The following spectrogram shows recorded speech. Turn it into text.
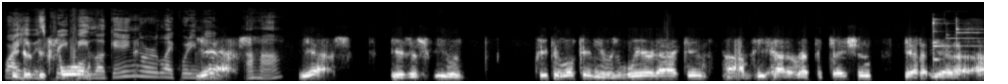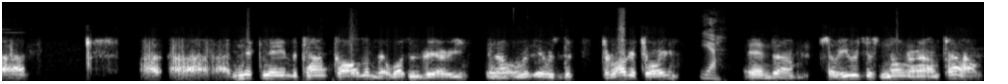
Why he was before- creepy looking, or like what do you mean? Yes. Uh huh. Yes, he was just he was creepy looking. He was weird acting. Um, he had a reputation. He had a he had a, uh, a, nickname the town called him that wasn't very you know it was derogatory, Yeah. and um, so he was just known around town.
